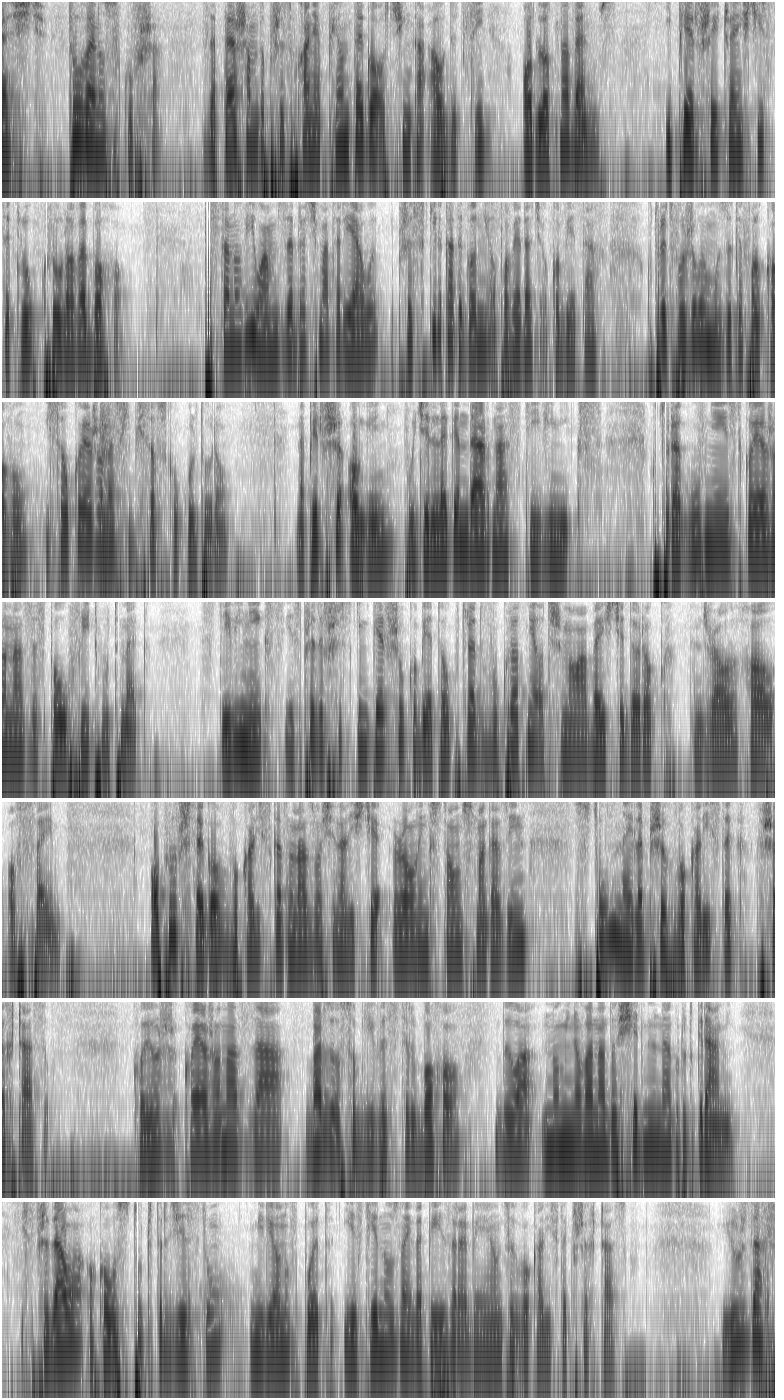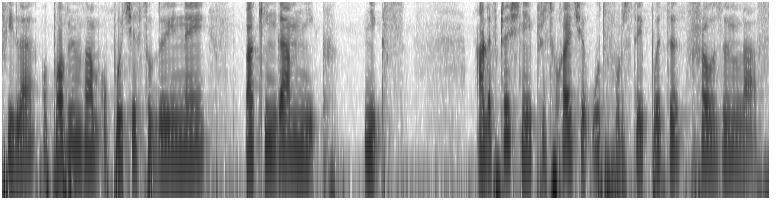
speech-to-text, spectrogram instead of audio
Cześć, tu Wenus w Kufrze. Zapraszam do przesłuchania piątego odcinka audycji Odlot na Wenus i pierwszej części z cyklu Królowe Boho. Postanowiłam zebrać materiały i przez kilka tygodni opowiadać o kobietach, które tworzyły muzykę folkową i są kojarzone z hipisowską kulturą. Na pierwszy ogień pójdzie legendarna Stevie Nicks, która głównie jest kojarzona z zespołu Fleetwood Mac – Stevie Nicks jest przede wszystkim pierwszą kobietą, która dwukrotnie otrzymała wejście do Rock and Roll Hall of Fame. Oprócz tego wokalistka znalazła się na liście Rolling Stones Magazine 100 najlepszych wokalistek wszechczasów. kojarzona za bardzo osobliwy styl boho, była nominowana do siedmiu nagród Grammy i sprzedała około 140 milionów płyt i jest jedną z najlepiej zarabiających wokalistek wszechczasów. Już za chwilę opowiem Wam o płycie studyjnej Buckingham Nick, Nicks, ale wcześniej przysłuchajcie utwór z tej płyty Frozen Love.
